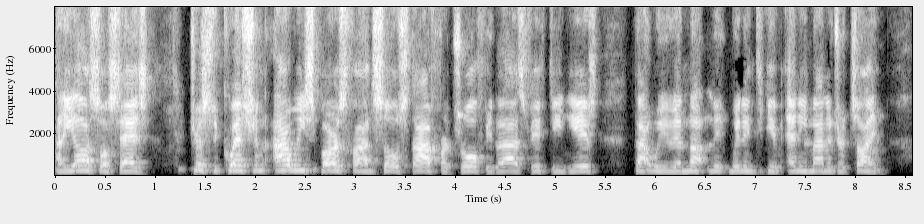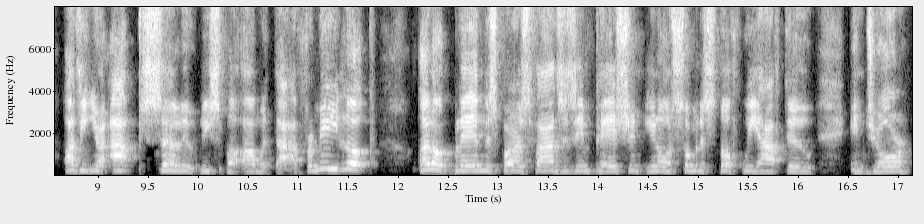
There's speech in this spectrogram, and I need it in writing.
And he also says, just a question Are we Spurs fans so starved for trophy the last 15 years that we are not willing to give any manager time? I think you're absolutely spot on with that. And for me, look, I don't blame the Spurs fans as impatient. You know, some of the stuff we have to endure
